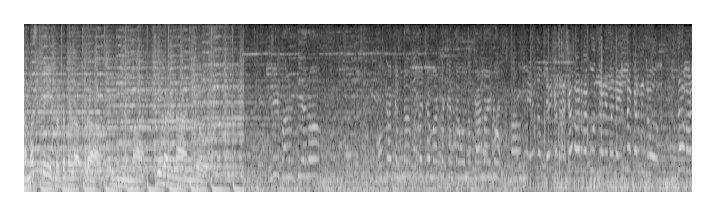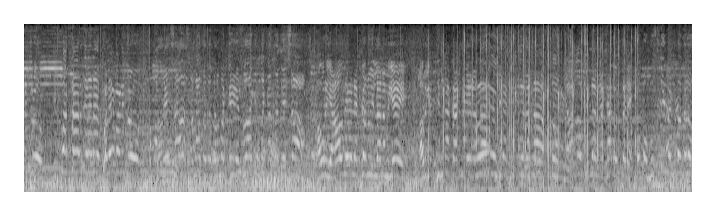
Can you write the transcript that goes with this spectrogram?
ನಮಸ್ತೆ ದೊಡ್ಡಬಳ್ಳಾಪುರ. ಇದು ನಿಮ್ಮ ತ್ರಿವರ್ಣ ನ್ಯೂಸ್ ಇಡೀ ಭಾರತೀಯರು ಒಗ್ಗಟ್ಟನ್ನ ಪ್ರದರ್ಶನ ಮಾಡ್ತಕ್ಕಂಥ ಒಂದು ಕಾಲ ಇದು. ನಮ್ಮ ದೇಶ ನಾಶ ಮಾಡಬೇಕು ಅಂತೇಳಿ ಮೊನ್ನೆ ಯುದ್ಧ ಕರೆದಿದ್ರು ಯುದ್ಧ ಮಾಡಿದ್ರು ಇಪ್ಪತ್ತಾರು ಜನನ ಕೊಲೆ ಮಾಡಿದ್ರು. ನಮ್ಮ ದೇಶ ಸನಾತನ ಧರ್ಮಕ್ಕೆ ಹೆಸರಾಗಿರ್ತಕ್ಕಂಥ ದೇಶ. ಅವ್ರು ಯಾವುದೇ ಲೆಕ್ಕನೂ ಇಲ್ಲ ನಮಗೆ. ಅವ್ರಿಗೆ ತಿನ್ನಕ್ ಅನ್ನ ಇರಲ್ಲ ಇರಲ್ಲ. ಯಾವುದಿಲ್ಲ ನಾಶ ಆಗೋಗ್ತಾರೆ. ಒಬ್ಬ ಮುಸ್ಲಿಂ ಹೆಣ್ಮಗಳು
